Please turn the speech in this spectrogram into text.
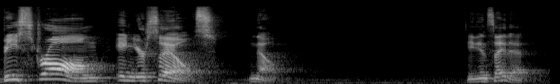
be strong in yourselves. No. He didn't say that.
